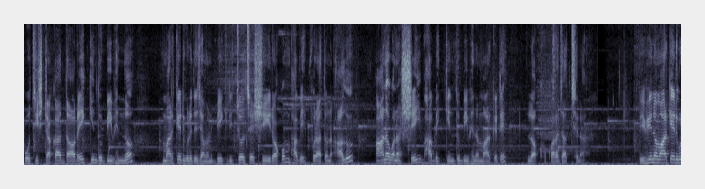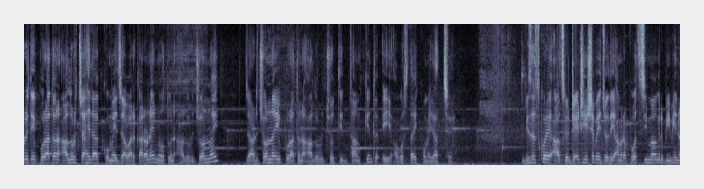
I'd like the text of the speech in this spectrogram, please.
পঁচিশ টাকা দরেই কিন্তু বিভিন্ন মার্কেটগুলিতে যেমন বিক্রি চলছে, সেই রকমভাবে পুরাতন আলু আনাগোনা সেইভাবে কিন্তু বিভিন্ন মার্কেটে লক্ষ্য করা যাচ্ছে না। বিভিন্ন মার্কেটগুলিতে পুরাতন আলুর চাহিদা কমে যাওয়ার কারণে নতুন আলুর জন্যই, যার জন্যই পুরাতন আলুর জ্যোতির দাম কিন্তু এই অবস্থায় কমে যাচ্ছে। বিশেষ করে আজকের ডেট হিসেবে যদি আমরা পশ্চিমবঙ্গের বিভিন্ন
